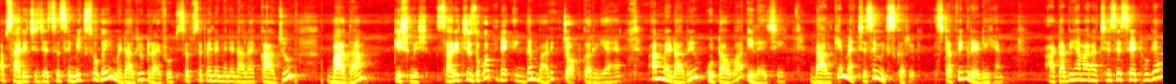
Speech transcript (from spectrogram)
अब सारी चीज़ें जैसे से मिक्स हो गई। मैं डाल रही हूँ ड्राई फ्रूट सबसे पहले मैंने डाला है काजू, बादाम, किशमिश। सारी चीज़ों को मैंने एकदम बारीक चॉप कर लिया है। अब मैं डाल रही हूँ कुटा हुआ इलायची। डाल के मैं अच्छे से मिक्स कर रही हूँ। स्टफिंग रेडी है। आटा भी हमारा अच्छे से सेट हो गया।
